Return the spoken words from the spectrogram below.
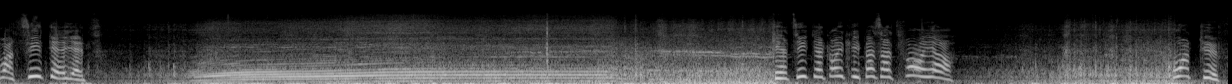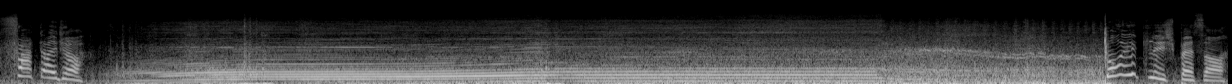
was sieht der jetzt? Der sieht ja deutlich besser als vorher. What the fuck, Alter? Deutlich besser.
